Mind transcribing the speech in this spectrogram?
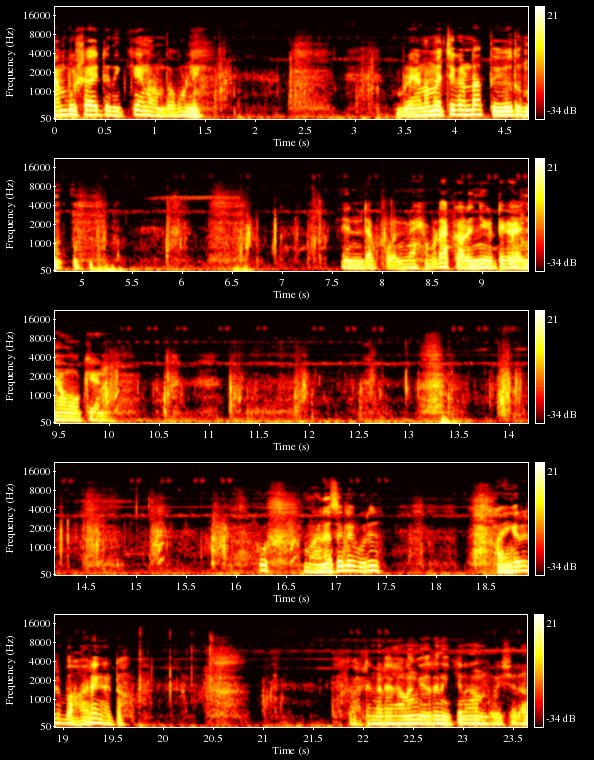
ആംബുഷായിട്ട് നിൽക്കുകയാണ് എന്തോ പുള്ളി ഇവിടെ ഇവിടെയാണെന്ന് വെച്ച് കണ്ടാൽ തീർന്നു. എന്റെ പൊന്നെ ഇവിടെ കളിഞ്ഞ് കിട്ടിക്കഴിഞ്ഞാൽ ഓക്കെയാണ്. മനസ്സിൽ ഒരു ഭയങ്കര ഒരു ഭാരം കേട്ടോ. കാട്ടിനിടയിലാണ് കയറി നിൽക്കണമെന്തോ ഈശ്വര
